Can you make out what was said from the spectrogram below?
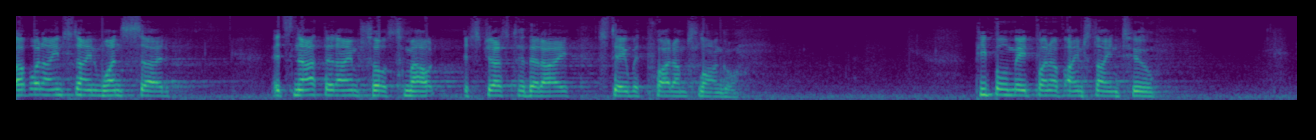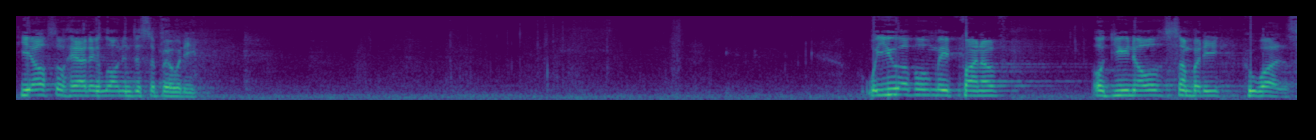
Albert Einstein once said, It's not that I'm so smart, it's just that I stay with problems longer. People made fun of Einstein too. He also had a learning disability. Were you ever made fun of? Or do you know somebody who was?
